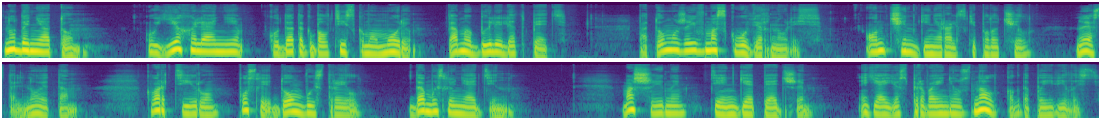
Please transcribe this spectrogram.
Ну да не о том. Уехали они куда-то к Балтийскому морю. Там и были лет пять. Потом уже и в Москву вернулись. Он чин генеральский получил. Ну и остальное там. Квартиру, после дом выстроил. Да мыслю не один. Машины, деньги опять же. Я ее сперва и не узнал, когда появилась.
